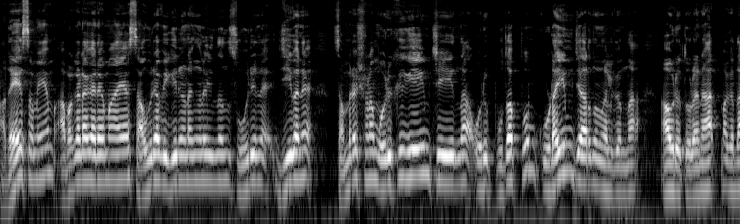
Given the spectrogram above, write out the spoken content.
അതേസമയം അപകടകരമായ സൗരവികിരണങ്ങളിൽ നിന്ന് സൂര്യന് ജീവന് സംരക്ഷണം ഒരുക്കുകയും ചെയ്യുന്ന ഒരു പുതപ്പും കുടയും ചേർന്ന് നൽകുന്ന ആ ഒരു തുലനാത്മകത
